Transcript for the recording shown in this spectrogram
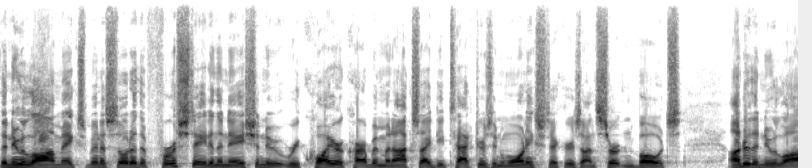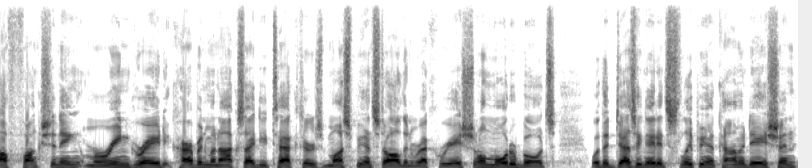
The new law makes Minnesota the first state in the nation to require carbon monoxide detectors and warning stickers on certain boats. Under the new law, functioning marine-grade carbon monoxide detectors must be installed in recreational motorboats with a designated sleeping accommodation,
